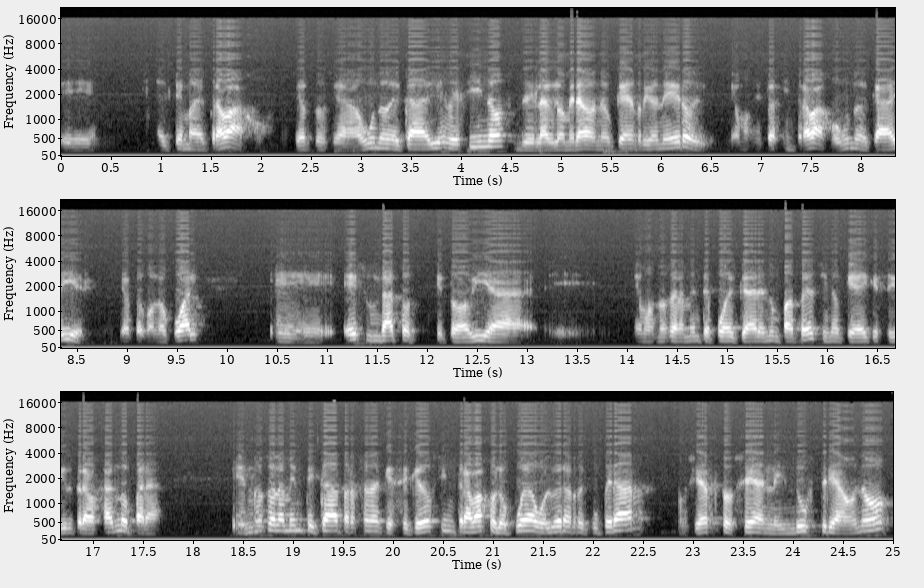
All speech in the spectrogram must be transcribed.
eh, el tema de trabajo, ¿cierto? O sea, uno de cada diez vecinos del aglomerado Neuquén, Río Negro, digamos, está sin trabajo, uno de cada diez, ¿cierto? Con lo cual dato que todavía eh, no solamente puede quedar en un papel, sino que hay que seguir trabajando para que no solamente cada persona que se quedó sin trabajo lo pueda volver a recuperar, ¿no cierto?, sea en la industria o no,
